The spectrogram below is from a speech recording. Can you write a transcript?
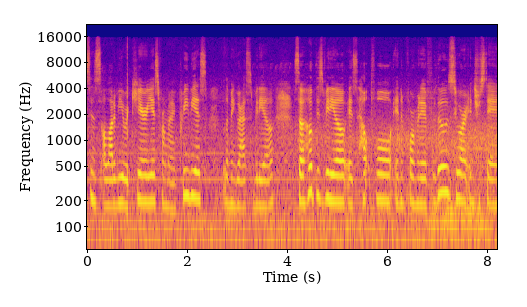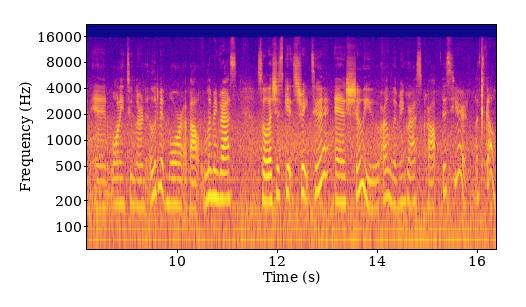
since a lot of you were curious from my previous lemongrass video. So I hope this video is helpful and informative for those who are interested in wanting to learn a little bit more about lemongrass so let's just get straight to it and show you our lemongrass crop this year. Let's go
